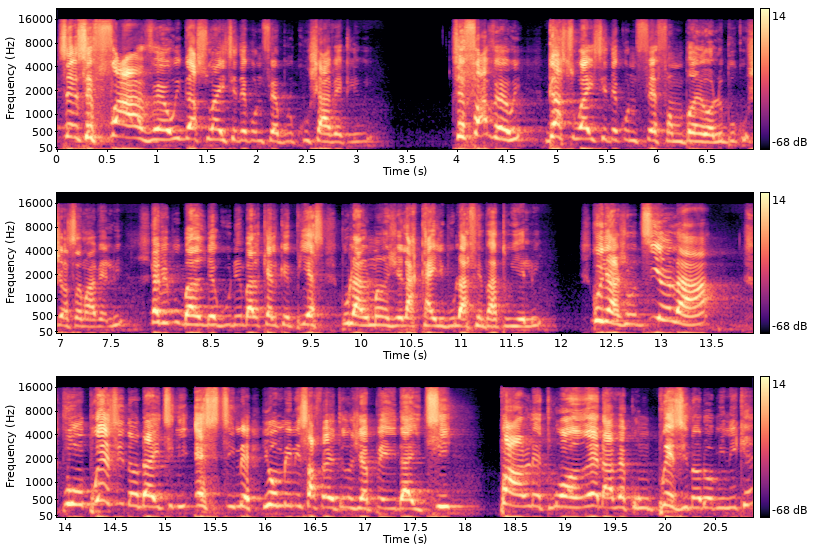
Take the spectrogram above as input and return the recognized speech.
c'est faveur oui garçon haïtien te qu'on fait pour coucher avec lui. C'est faveur oui. Garçon haïtien te qu'on fait femme pan pour coucher ensemble avec lui. Et puis pour bal dégoûter bal quelques pièces pour la manger la caille pour la fin patrouiller lui. Kounya jodi là pour un président d'Haïti estimer un ministre affaires étrangères pays d'Haïti parler trop raide avec un président dominicain.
